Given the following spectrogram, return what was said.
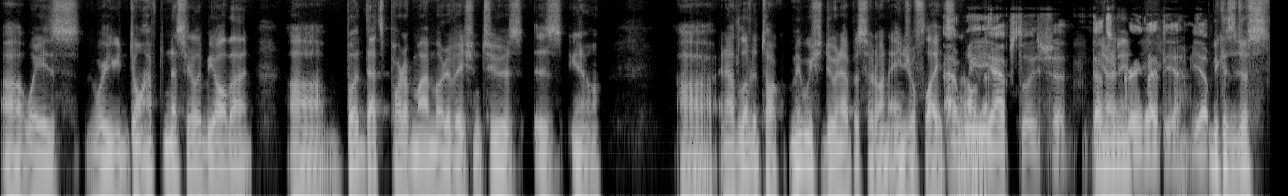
uh, ways where you don't have to necessarily be all that. Uh, but that's part of my motivation too. Is is you know, uh, and I'd love to talk. Maybe we should do an episode on angel flights. Uh, we that absolutely should. That's what I a mean? great idea. Yep. because it just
